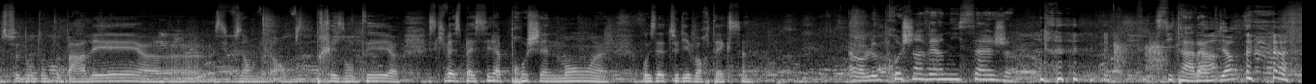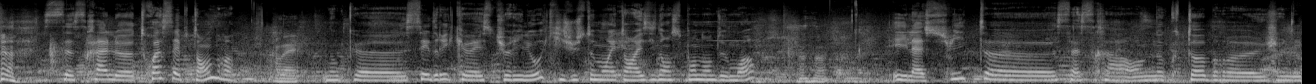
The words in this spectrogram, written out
ceux dont on peut parler, si vous avez envie de présenter ce qui va se passer là prochainement aux ateliers Vortex. Alors le prochain vernissage, si tu va bien, ce sera le 3 septembre. Donc euh, Cédric Esturillo, qui justement est en résidence pendant deux mois. Uh-huh. Et la suite, euh, ça sera en octobre, euh, je n'ai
